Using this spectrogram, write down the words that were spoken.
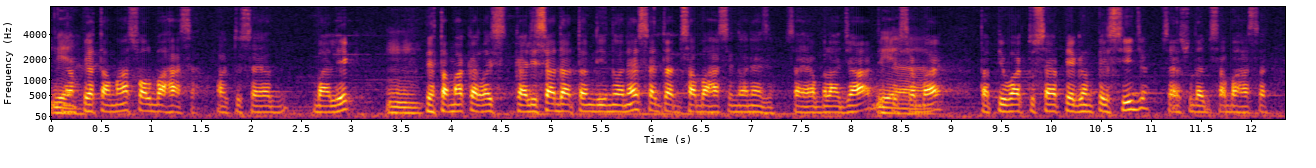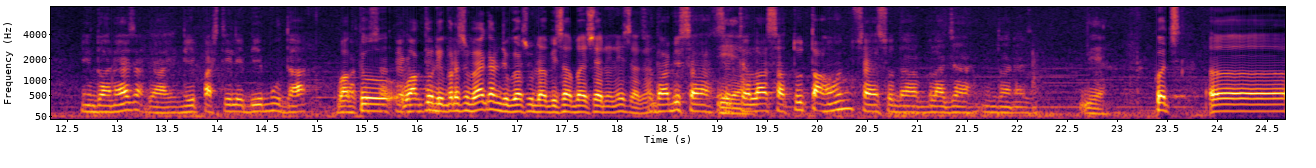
Iya. Yang pertama soal bahasa. Waktu saya balik Hmm. Pertama kali, kali saya datang di Indonesia, saya tak bisa bahasa Indonesia. Saya belajar di Yeah. Persebaya, tapi waktu saya pegang Persija, saya sudah bisa bahasa Indonesia. Ya ini pasti lebih mudah. Waktu pegang waktu di Persebaya kan juga sudah bisa bahasa Indonesia kan? Sudah bisa. Iya. Setelah satu tahun saya sudah belajar Indonesia. Iya. Coach, eh,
